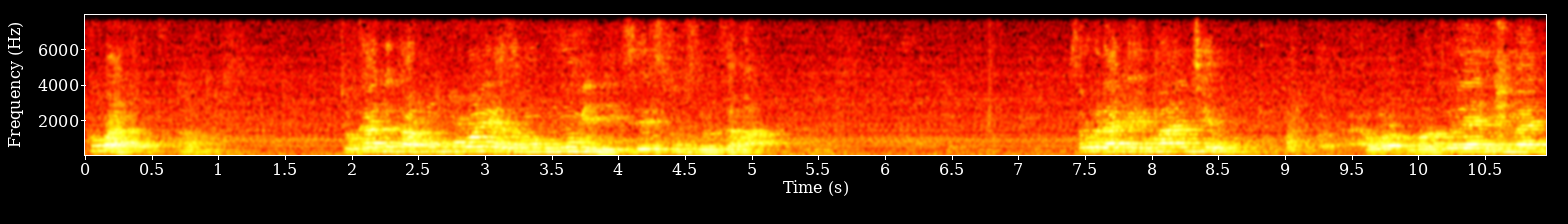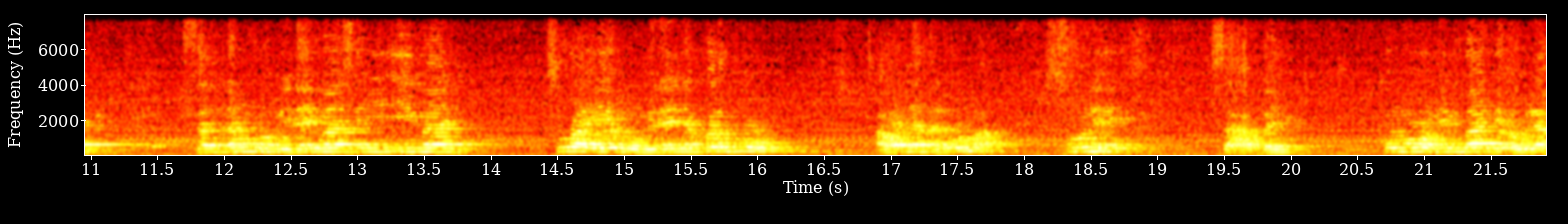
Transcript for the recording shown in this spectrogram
Ko ba haka to kaga kafin kowa ya zama mu'mini sai su sun zama saboda haka in ma an ce manzo ya yi imani sannan muminai ma sun yi imani suwaye muminai na farko a wannan al'umma? Su ne sahabbai. Kuma wa min babi aula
